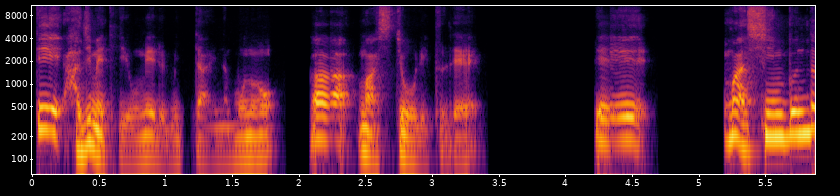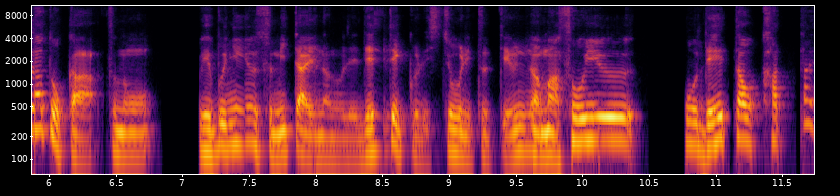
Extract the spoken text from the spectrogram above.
て初めて読めるみたいなものが、まあ視聴率で。で、まあ新聞だとか、そのウェブニュースみたいなので出てくる視聴率っていうのは、まあそういうこうデータを買った、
